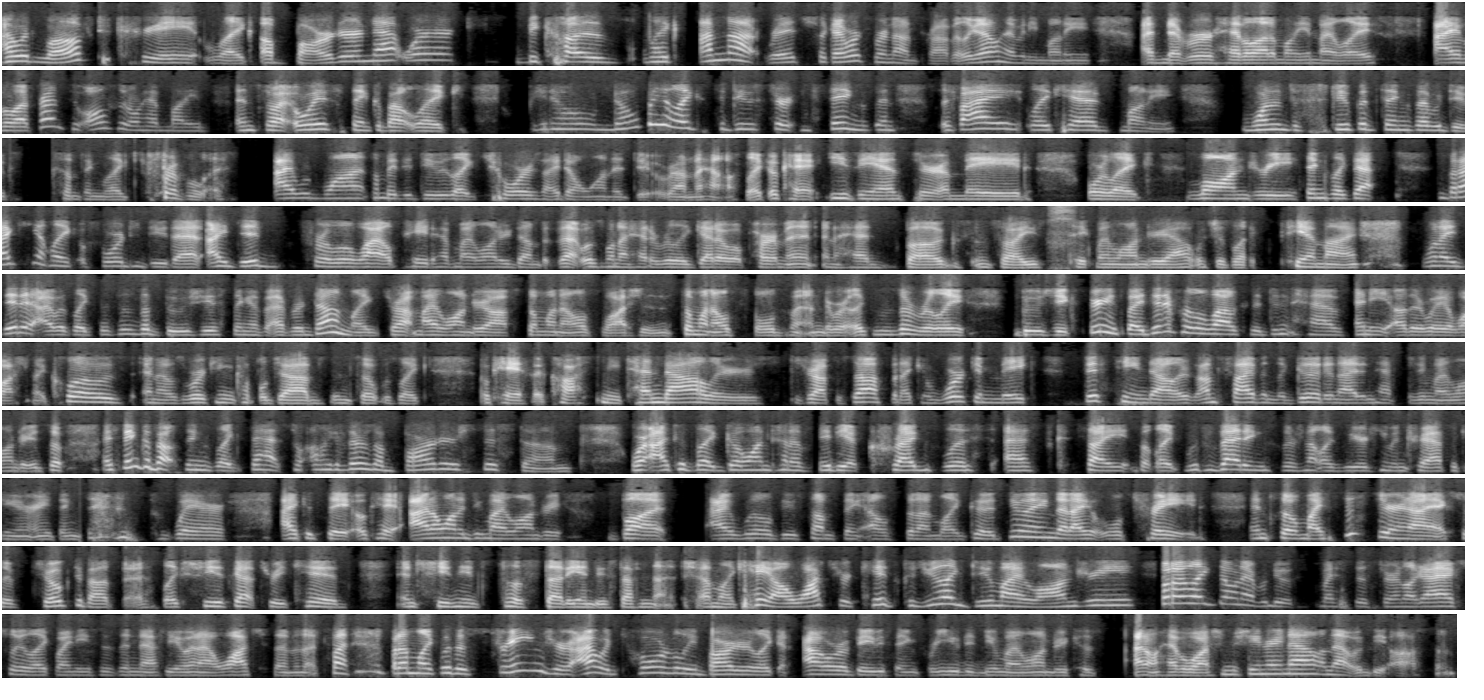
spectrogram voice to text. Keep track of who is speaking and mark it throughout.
Speaker 1: I would love to create like a barter network because like I'm not rich. Like I work for a nonprofit. Like I don't have any money. I've never had a lot of money in my life. I have a lot of friends who also don't have money. And so I always think about like, you know, nobody likes to do certain things. And if I like had money, one of the stupid things I would do, something like frivolous. I would want somebody to do like chores I don't want to do around my house. Like, okay, easy answer, a maid or like laundry, things like that. But I can't like afford to do that. I did for a little while pay to have my laundry done, but that was when I had a really ghetto apartment and I had bugs, and so I used to take my laundry out, which is like TMI. When I did it, I was like, "This is the bougiest thing I've ever done." Like, drop my laundry off, someone else washes, someone else folds my underwear. Like, this is a really bougie experience. But I did it for a little while because I didn't have any other way to wash my clothes, and I was working a couple jobs, and so it was like, okay, if it costs me ten dollars to drop this off, but I can work and make fifteen dollars. I'm five in the good, and I didn't have to do my laundry. And so I think about things like that. So like if there's a barter system where I could like go on kind of maybe a Craigslist esque site, but like with vetting, so there's not like weird human trafficking or anything. where I could say, okay, I don't want to do my laundry, but I will do something else that I'm like good at doing that I will trade. And so my sister and I actually joked about this. Like she's got three kids and she needs to study and do stuff. And I'm like, hey, I'll watch your kids. Could you like do my laundry? But I like don't ever do it with my sister. And like I actually like my nieces and nephew and I watch them and that's fine. But I'm like with a stranger, I would totally barter like an hour of babysitting for you to do my laundry because I don't have a washing machine right now, and that would be awesome.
